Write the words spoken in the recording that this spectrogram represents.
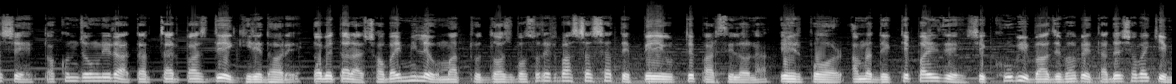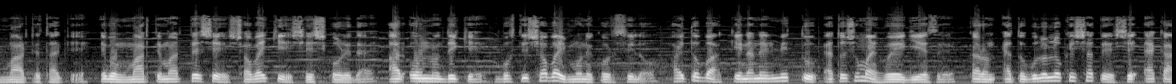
আসে, তখন জঙ্গলিরা তার চারপাশ দিয়ে ঘিরে ধরে। তবে তারা সবাই মিলেও মাত্র দশ বছরের বাচ্চার সাথে পেরে উঠতে পারছিল না। এরপর আমরা দেখতে পারি যে সে খুবই বাজেভাবে তাদের সবাইকে মারতে থাকে এবং মারতে মারতে সে সবাইকে শেষ করে দেয়। আর অন্যদিকে বস্তির সবাই মনে করছিল, হয়তোবা কেনানের মৃত্যু এত সময় হয়ে গিয়েছে, কারণ এতগুলো লোকের সাথে সে একা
